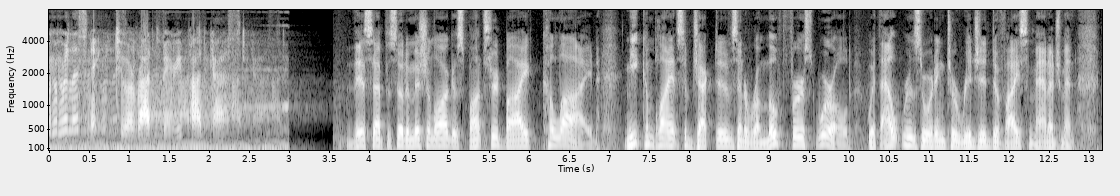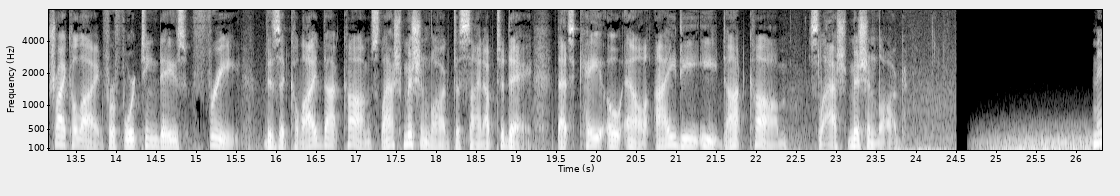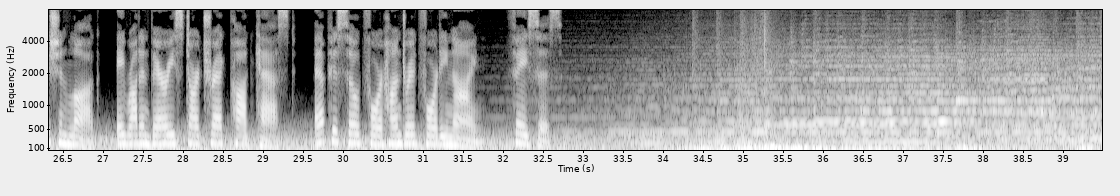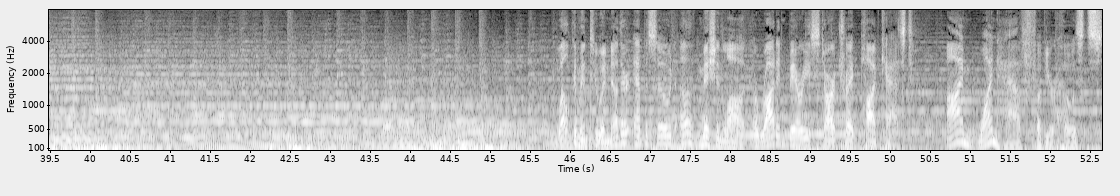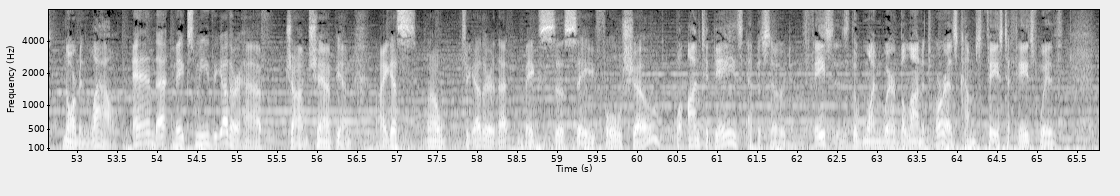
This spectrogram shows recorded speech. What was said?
You're listening to a Roddenberry podcast. This episode of Mission Log is sponsored by Kolide. Meet compliance objectives in a remote first world without resorting to rigid device management. Try Kolide for 14 days free. Visit kolide.com slash mission log to sign up today. That's K O L I D E dot com slash mission log. Mission Log, a Roddenberry Star Trek podcast, episode 449 Faces. Welcome into another episode of Mission Log, a Roddenberry Star Trek podcast. I'm one half of your hosts, Norman Lau. And that makes me the other half, John Champion. I guess, well, together that makes us a full show. Well, on today's episode, Faces, the one where B'Elanna Torres comes face to face with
